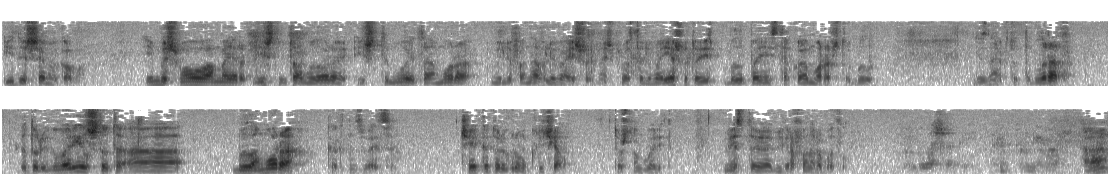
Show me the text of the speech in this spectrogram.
иды шема кома. Им бы шмоу амер лишним то амулора и штыму это амора мелефана вливайшу. Значит, просто ливаешу, то есть было понятие такое амора, что был, не знаю, кто-то был раб, который говорил что-то, а был амора, как это называется, человек, который громко кричал, то, что он говорит. Вместо микрофона работал. А?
